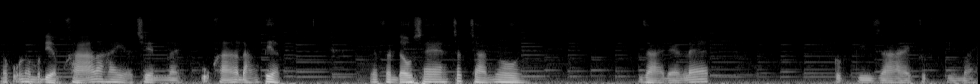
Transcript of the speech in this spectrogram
nó cũng là một điểm khá là hay ở trên này cũng khá là đáng tiền. Về phần đầu xe chắc chắn rồi. Giải đèn led cực kỳ dài cực kỳ mảnh.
